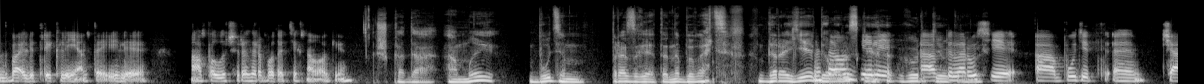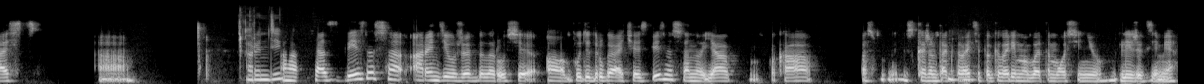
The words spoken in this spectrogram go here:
два или три клиента или а, получше разработать технологию шкада а мы будем праз гэта набываць дарагія беларускія гуркі в беларусі будет э, часть R&D? часть бизнеса R&D уже в беларуси будет другая часть бизнеса но я пока скажем так, mm-hmm. давайте поговорим об этом осенью, ближе к зиме.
